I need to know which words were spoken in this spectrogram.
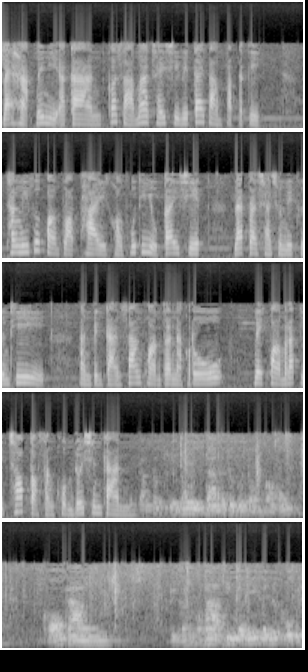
และหากไม่มีอาการก็สามารถใช้ชีวิตได้ตามปกติ ทั้งนี้เพื่อความปลอดภัยของผู้ที่อยู่ใกล้ชิด และประชาชนในพื้นที่ อันเป็นการสร้างความตระหนักรู้ ในความรับผิดชอบต่อสังคมด้วยเช่นกันกรรมต้องเขียนให้ตามวัตถุประสงค์ของของทางกิจการสุขภาพซึ่งตอนนี้เป็นเรื่องโควิด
